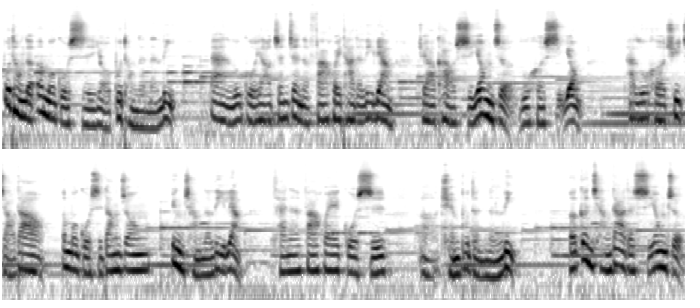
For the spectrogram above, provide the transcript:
不同的恶魔果实有不同的能力，但如果要真正的发挥它的力量，就要靠使用者如何使用，他如何去找到恶魔果实当中蕴藏的力量，才能发挥果实。呃，全部的能力，而更强大的使用者，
